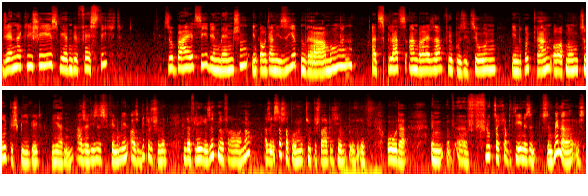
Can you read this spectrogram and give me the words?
Gender-Klischees werden befestigt sobald sie den Menschen in organisierten Rahmungen als Platzanweiser für Positionen in Rückrangordnung zurückgespiegelt werden. Also dieses Phänomen, also bitteschön, in der Pflege sind nur Frauen, ne? Also ist das doch wohl ein typisch weiblicher Begriff. Oder im äh, Flugzeugkapitäne sind, sind Männer, ist,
